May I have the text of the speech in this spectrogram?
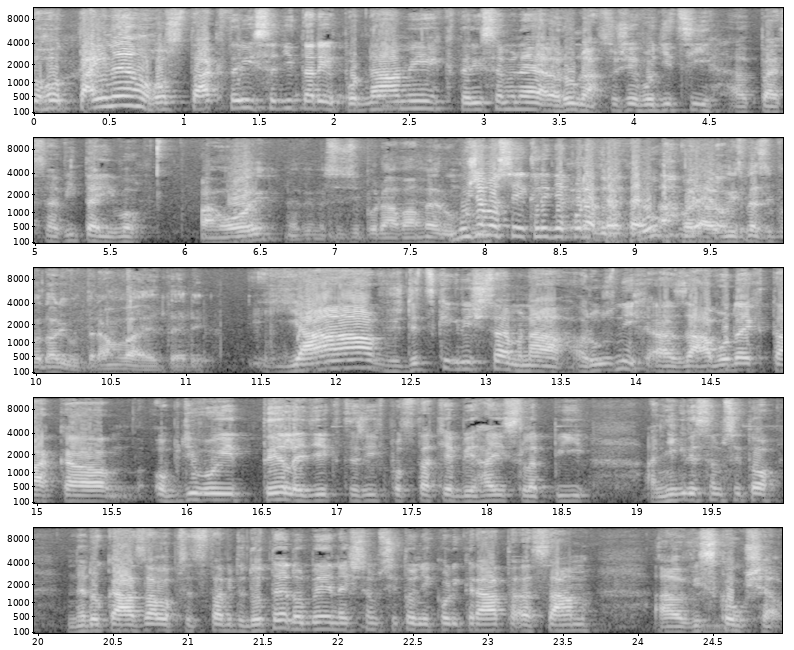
toho tajného hosta, který sedí tady pod námi, který se jmenuje Runa, což je vodící eh, pes. Vítej, Ivo. Ahoj, nevím, jestli si podáváme ruku. Můžeme si klidně podat ruku. Ahoj, ale my jsme si podali u tramvaje tedy. Já vždycky, když jsem na různých eh, závodech, tak eh, obdivuji ty lidi, kteří v podstatě běhají slepí a nikdy jsem si to nedokázal představit do té doby, než jsem si to několikrát sám vyzkoušel.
